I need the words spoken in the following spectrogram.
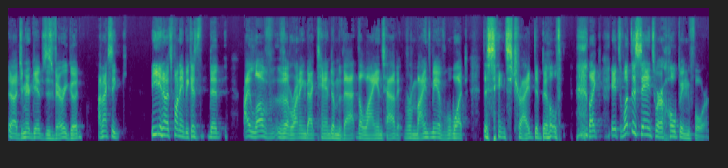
uh, Jahmyr Gibbs is very good. I'm actually you know, it's funny because the I love the running back tandem that the Lions have. It reminds me of what the Saints tried to build. like it's what the Saints were hoping for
